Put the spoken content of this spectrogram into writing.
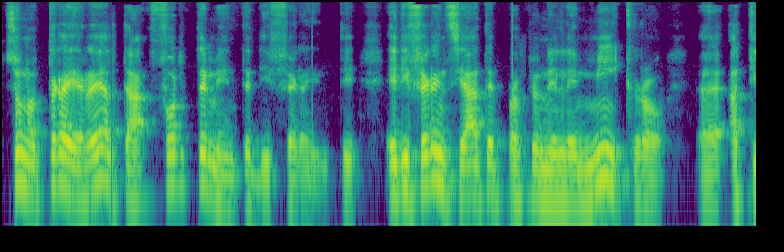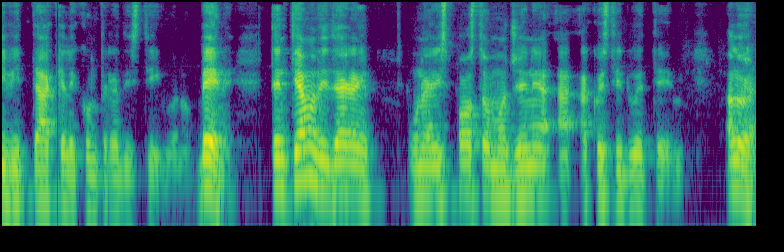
sono tre realtà fortemente differenti e differenziate proprio nelle micro eh, attività che le contraddistinguono. Bene, tentiamo di dare una risposta omogenea a, a questi due temi. Allora,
